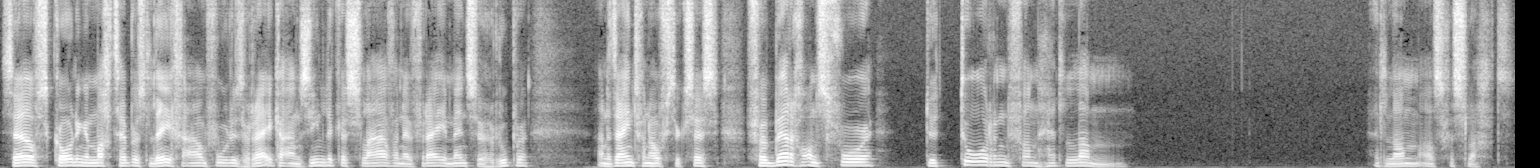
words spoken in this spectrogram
Zelfs koningen, machthebbers, legeaanvoerders, rijke, aanzienlijke, slaven en vrije mensen roepen aan het eind van hoofdstuk 6: Verberg ons voor de toren van het lam. Het lam als geslacht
